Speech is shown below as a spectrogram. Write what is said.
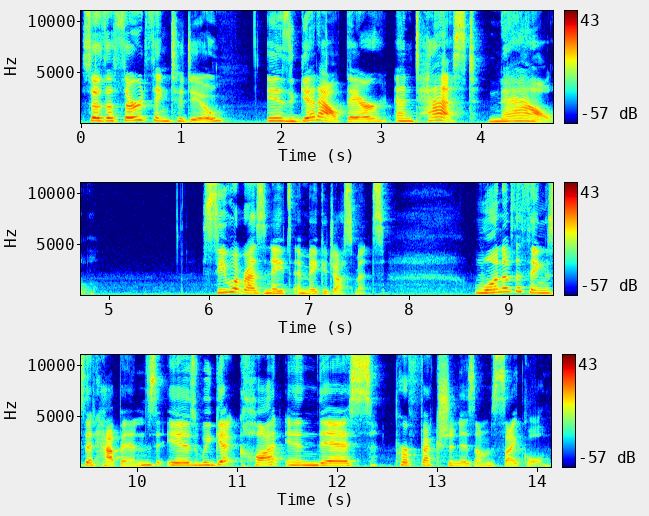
So, the third thing to do is get out there and test now. See what resonates and make adjustments. One of the things that happens is we get caught in this perfectionism cycle.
